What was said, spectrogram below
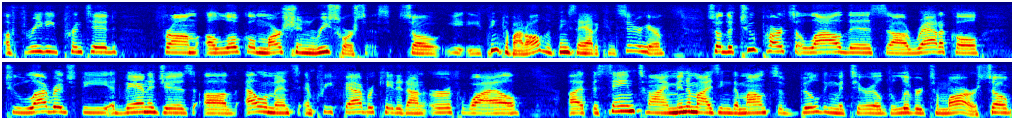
of 3D printed from a local Martian resources. So you, you, think about all the things they had to consider here. So the two parts allow this uh, radical to leverage the advantages of elements and prefabricated on Earth while uh, at the same time minimizing the amounts of building material delivered to Mars. So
